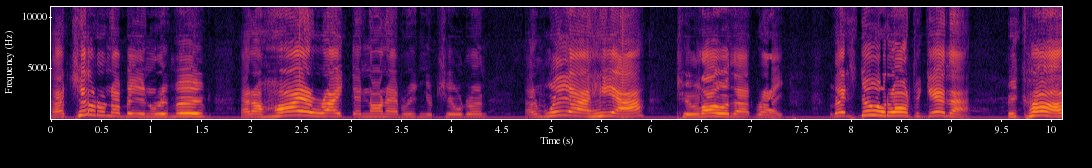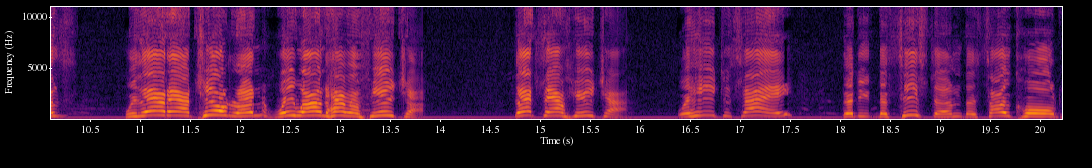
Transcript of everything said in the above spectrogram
Our children are being removed at a higher rate than non-Aboriginal children, and we are here to lower that rate. Let's do it all together because without our children, we won't have a future. That's our future. We're here to say that the system, the so-called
